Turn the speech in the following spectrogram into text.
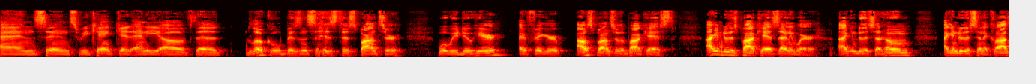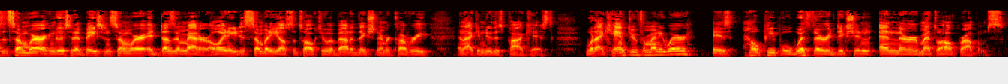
And since we can't get any of the local businesses to sponsor what we do here, I figure I'll sponsor the podcast. I can do this podcast anywhere. I can do this at home. I can do this in a closet somewhere. I can do this in a basement somewhere. It doesn't matter. All I need is somebody else to talk to about addiction and recovery, and I can do this podcast. What I can't do from anywhere is help people with their addiction and their mental health problems.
